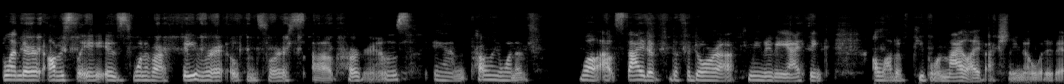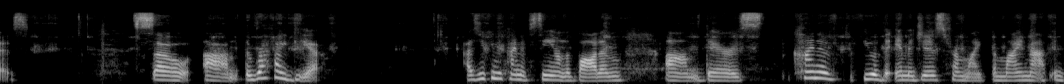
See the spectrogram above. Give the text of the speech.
Blender obviously is one of our favorite open source uh, programs and probably one of, well, outside of the Fedora community, I think a lot of people in my life actually know what it is. So um, the rough idea, as you can kind of see on the bottom, um, there's kind of a few of the images from like the mind map in,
